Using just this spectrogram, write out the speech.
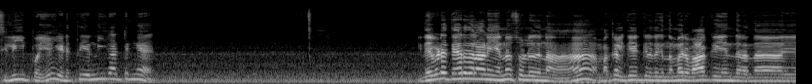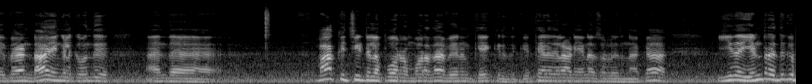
சிலிப்பையும் எடுத்து எண்ணி காட்டுங்க. இதை விட தேர்தல் ஆணையம் என்ன சொல்லுதுன்னா மக்கள் கேட்குறதுக்கு இந்த மாதிரி வாக்கு இயந்திரம் தான் வேண்டாம் எங்களுக்கு வந்து அந்த வாக்குச்சீட்டில் போடுற முறை தான் வேணும்னு கேட்குறதுக்கு. தேர்தல் ஆணையம் என்ன சொல்லுதுனாக்கா இதை எண்ணுறதுக்கு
